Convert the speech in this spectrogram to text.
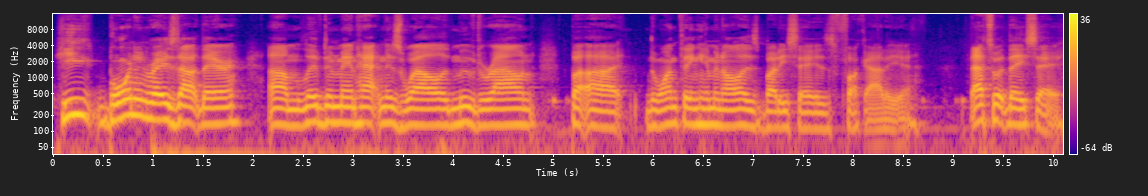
he born and raised out there. Um, lived in Manhattan as well. Moved around, but uh, the one thing him and all his buddies say is "fuck out of you." That's what they say,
